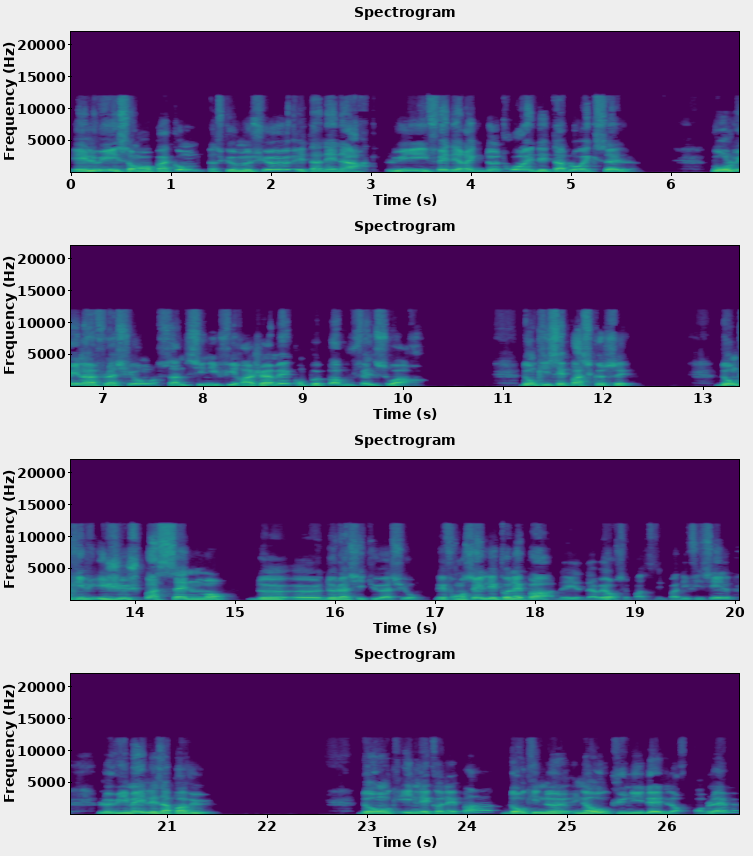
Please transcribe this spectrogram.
Et lui, il s'en rend pas compte parce que monsieur est un énarque. Lui, il fait des règles de trois et des tableaux Excel. Pour lui, l'inflation, ça ne signifiera jamais qu'on ne peut pas bouffer le soir. Donc il ne sait pas ce que c'est. Donc il ne juge pas sainement de, euh, de, la situation. Les Français, il ne les connaît pas. D'ailleurs, ce n'est pas, pas difficile. Le 8 mai, il ne les a pas vus. Donc, il ne les connaît pas, donc il n'a aucune idée de leurs problèmes,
